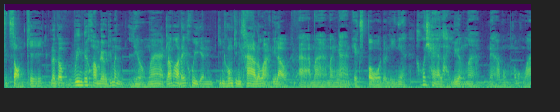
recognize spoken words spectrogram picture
12K แล้วก็วิ่งด้วยความเร็วที่มันเร็วมาก แล้วพอได้คุยกันกินคงกินข้าวระหว่างที่เราอ่ามามางานเอ็กซ์โปตัวนี้เนี่ยเขาก็แชร์หลายเรื่องมากนะครับผมเขาบอกว่า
